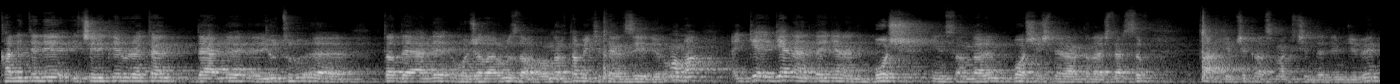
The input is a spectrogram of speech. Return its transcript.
kaliteli içerikler üreten değerli e, YouTube'da değerli hocalarımız da var. Onları tabii ki tenzih ediyorum ama ge- genelde genelde boş insanların boş işleri arkadaşlar sırf takipçi kasmak için dediğim gibi.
